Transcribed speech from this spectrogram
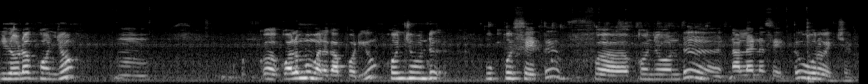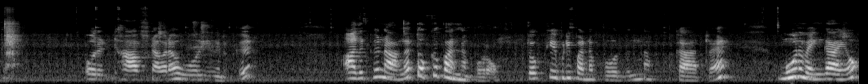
இதோட கொஞ்சம் கொ- குழம்பு மிளகாய் பொடியும் கொஞ்சோண்டு உப்பு சேர்த்து கொஞ்சோண்டு நல்லெண்ணெய் சேர்த்து ஊற வச்சுருக்கேன் ஒரு ஹாஃப் அன் ஹவராக ஊறின்னு இருக்குது அதுக்கு நாங்கள் தொக்கு பண்ண போகிறோம் தொக்கு எப்படி பண்ண போகிறதுன்னு நான் காட்டுறேன். மூணு வெங்காயம்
